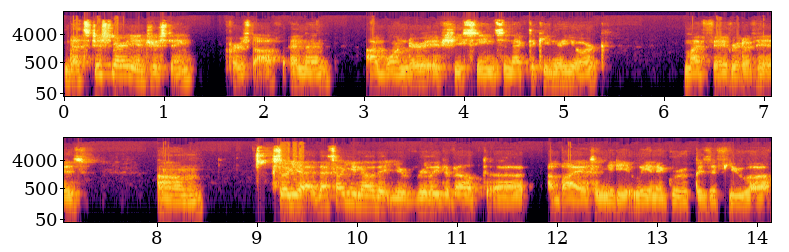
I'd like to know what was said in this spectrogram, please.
That's just very interesting. First off, and then I wonder if she's seen Synecdoche, New York, my favorite of his. Um, so yeah, that's how you know that you've really developed uh, a bias immediately in a group is if you uh,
